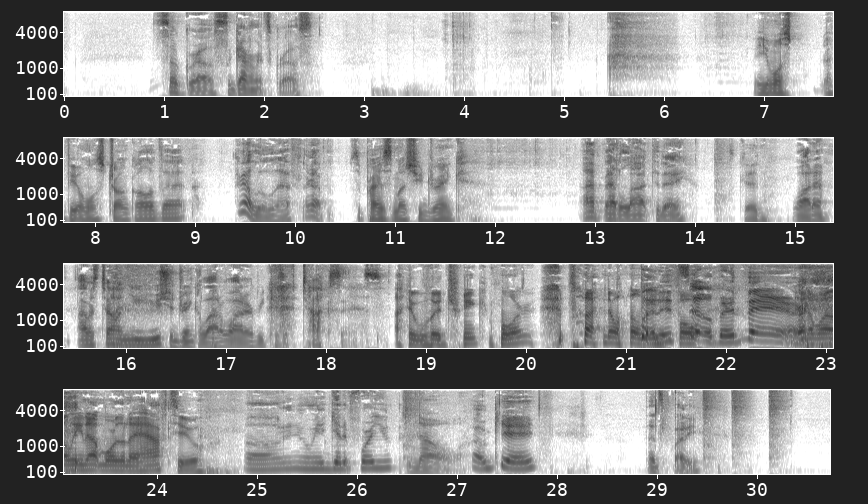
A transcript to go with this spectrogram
So gross. The government's gross. You almost have you almost drunk all of that? I got a little left. I got. Surprised how much you drink. I've had a lot today. It's good. Water. I was telling you you should drink a lot of water because of toxins. I would drink more, but I don't want to lean forward. over there. I don't want to lean out more than I have to. Oh, you want me to get it for you? No. Okay. That's funny.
